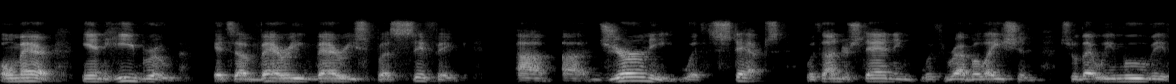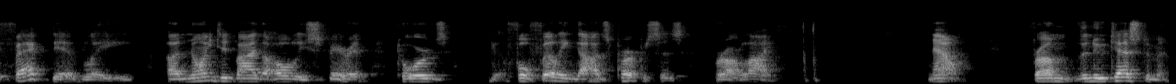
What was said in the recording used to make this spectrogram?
Omer in Hebrew. It's a very, very specific uh, uh, journey with steps, with understanding, with revelation, so that we move effectively, anointed by the Holy Spirit, towards fulfilling God's purposes for our life. Now, from the New Testament,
